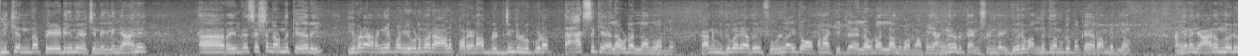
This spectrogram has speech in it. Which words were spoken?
എനിക്ക് എന്താ പേടിയെന്ന് വെച്ചിട്ടുണ്ടെങ്കിൽ ഞാൻ റെയിൽവേ സ്റ്റേഷന്റെ അവിടെ നിന്ന് കയറി ഇവിടെ ഇറങ്ങിയപ്പം ഇവിടുന്ന് ഒരാൾ പറയണം ആ ബ്രിഡ്ജിന്റെ ഉള്ളിൽ കൂടെ ടാക്സിക്ക് അലൗഡ് അല്ല എന്ന് പറഞ്ഞു. കാരണം ഇതുവരെ അത് ഫുള്ളായിട്ട് ഓപ്പൺ ആക്കിയിട്ടില്ല അലൗഡ് അല്ല എന്ന് പറഞ്ഞു. അപ്പോൾ അങ്ങനെ ഒരു ടെൻഷൻ ഉണ്ടായി. ഇതുവരെ വന്നിട്ട് നമുക്കിപ്പോൾ കയറാൻ പറ്റില്ല. അങ്ങനെ ഞാനൊന്നൊരു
